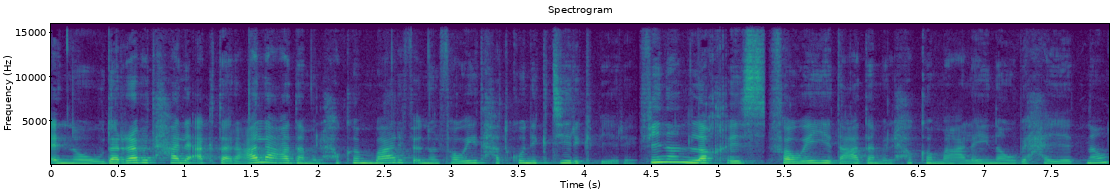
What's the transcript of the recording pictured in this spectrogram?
إنه ودربت حالي أكثر على عدم الحكم بعرف إنه الفوائد حتكون كتير كبيرة. فينا نلخص فوائد عدم الحكم علينا وبحياتنا.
